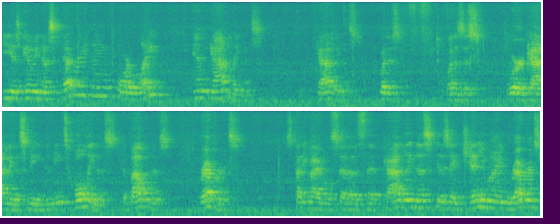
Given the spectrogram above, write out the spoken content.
He is giving us everything for life and godliness. Godliness. What is, what does this word godliness mean? It means holiness, devoutness, reverence. Study Bible says that godliness is a genuine reverence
